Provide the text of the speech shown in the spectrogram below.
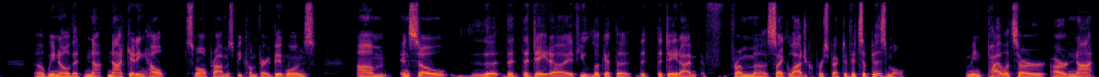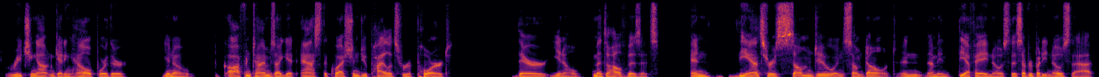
uh, we know that not not getting help, small problems become very big ones. Um, and so the the the data, if you look at the the, the data from a psychological perspective, it's abysmal. I mean, pilots are are not reaching out and getting help, or they're, you know, oftentimes I get asked the question, do pilots report their, you know, mental health visits? And the answer is some do and some don't. And I mean, the FAA knows this. Everybody knows that.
